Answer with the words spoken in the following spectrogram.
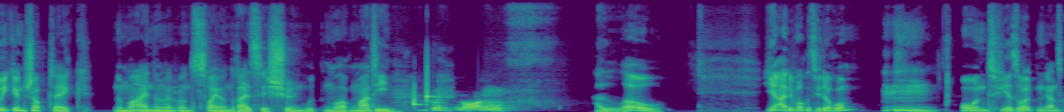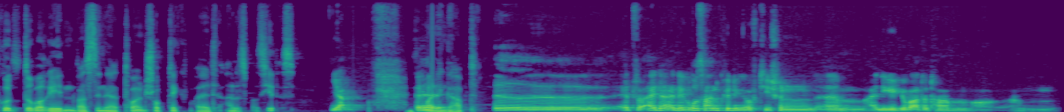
Week in ShopTech Nummer 132. Schönen guten Morgen, Martin. Guten Morgen. Hallo. Ja, die Woche ist wieder rum. Und wir sollten ganz kurz darüber reden, was in der tollen ShopTech-Welt alles passiert ist. Ja. Was haben wir denn gehabt? Äh, etwa eine, eine große Ankündigung, auf die schon ähm, einige gewartet haben ähm,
